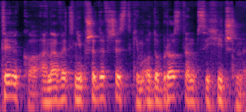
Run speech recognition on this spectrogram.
tylko, a nawet nie przede wszystkim o dobrostan psychiczny,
